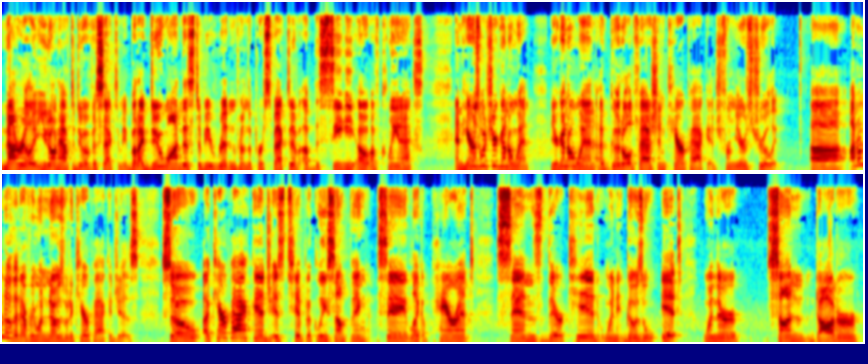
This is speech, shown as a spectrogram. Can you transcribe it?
not really. You don't have to do a vasectomy. But I do want this to be written from the perspective of the CEO of Kleenex. And here's what you're going to win you're going to win a good old fashioned care package from yours truly. Uh, I don't know that everyone knows what a care package is. So, a care package is typically something, say, like a parent sends their kid when it goes, it, when their son, daughter,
